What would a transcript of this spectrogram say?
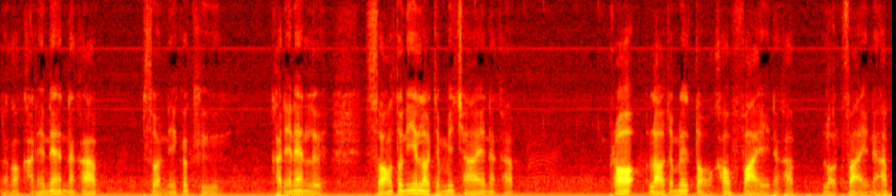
แล้วก็ขันให้แน่นนะครับ ส่วนนี้ก็คือขันให้แน่นเลย 2 ตัวนี้เราจะไม่ใช้นะครับ เพราะเราจะไม่ได้ต่อเข้าไฟนะครับ หลอดไฟนะครับ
